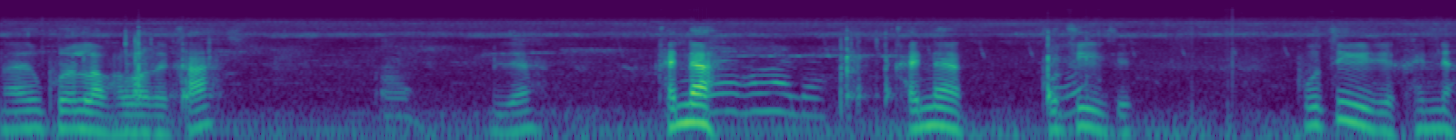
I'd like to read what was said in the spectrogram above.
না উপরে লা ভালো দেখা। খাই না। খাই না পচি গেছে। পচি গেছে খাই না।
